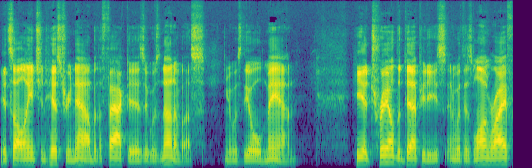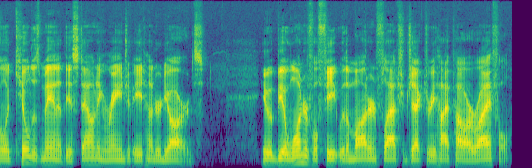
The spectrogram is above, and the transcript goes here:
It's all ancient history now, but the fact is, it was none of us. It was the old man. He had trailed the deputies, and with his long rifle had killed his man at the astounding range of 800 yards. It would be a wonderful feat with a modern flat trajectory high power rifle.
